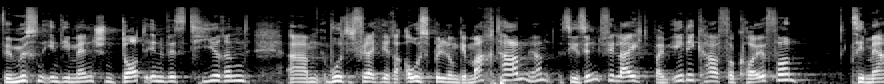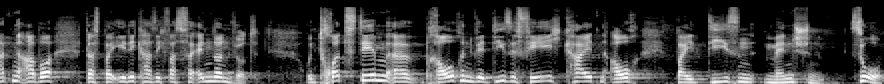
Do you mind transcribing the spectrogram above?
Wir müssen in die Menschen dort investieren, ähm, wo sie vielleicht ihre Ausbildung gemacht haben. Sie sind vielleicht beim Edeka Verkäufer. Sie merken aber, dass bei Edeka sich was verändern wird. Und trotzdem äh, brauchen wir diese Fähigkeiten auch bei diesen Menschen. So,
